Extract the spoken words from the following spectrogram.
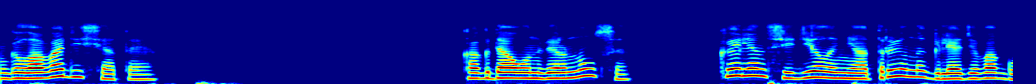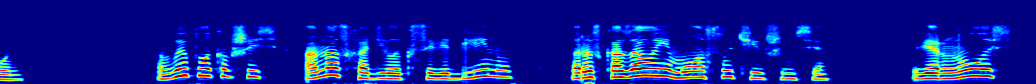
Глава десятая Когда он вернулся, Кэлен сидела неотрывно, глядя в огонь. Выплакавшись, она сходила к Саведлину, рассказала ему о случившемся, вернулась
